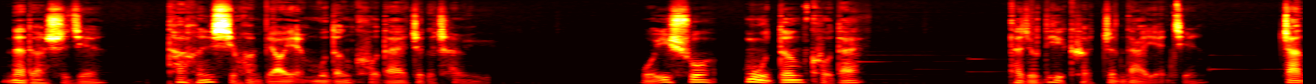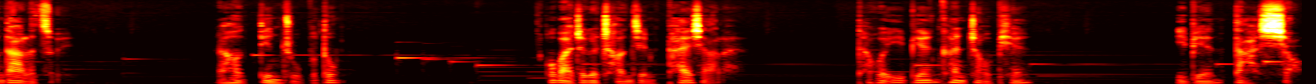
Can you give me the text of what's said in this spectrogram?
那段时间。他很喜欢表演“目瞪口呆”这个成语。我一说“目瞪口呆”，他就立刻睁大眼睛，张大了嘴，然后定住不动。我把这个场景拍下来，他会一边看照片，一边大笑。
